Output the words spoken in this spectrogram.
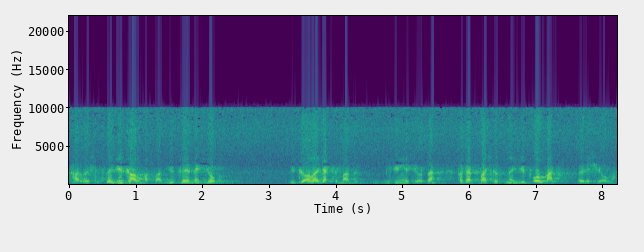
Kardeşlikte yük almak var, yük vermek yok. Yükü alacaksın vardır gücün yetiyorsa. Fakat başkasına yük olmak öyle şey olmaz.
